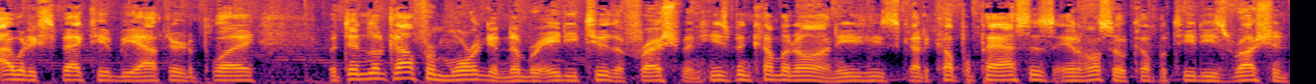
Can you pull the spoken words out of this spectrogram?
I would expect he'd be out there to play. But then look out for Morgan, number 82, the freshman. He's been coming on. He, he's got a couple passes and also a couple TDs rushing.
